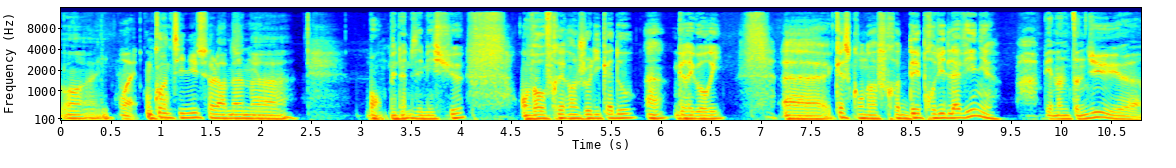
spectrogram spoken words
on, Ouais. on continue sur la même. euh, Bon, mesdames et messieurs, on va offrir un joli cadeau, hein, Grégory. Euh, Qu'est-ce qu'on offre? Des produits de la vigne? Ah, bien entendu. euh,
